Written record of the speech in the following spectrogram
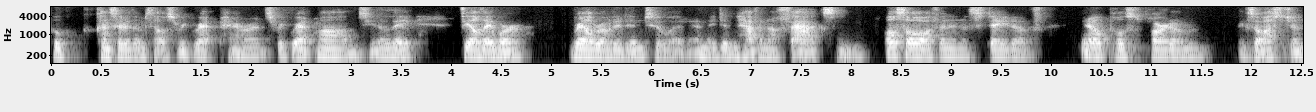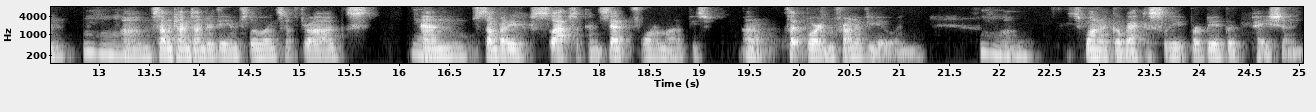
who consider themselves regret parents, regret moms. You know, they feel they were railroaded into it and they didn't have enough facts, and also often in a state of, you know, postpartum exhaustion, mm-hmm. um, sometimes under the influence of drugs. Yeah. And somebody slaps a consent form on a piece on a clipboard in front of you, and mm-hmm. um, just want to go back to sleep or be a good patient.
